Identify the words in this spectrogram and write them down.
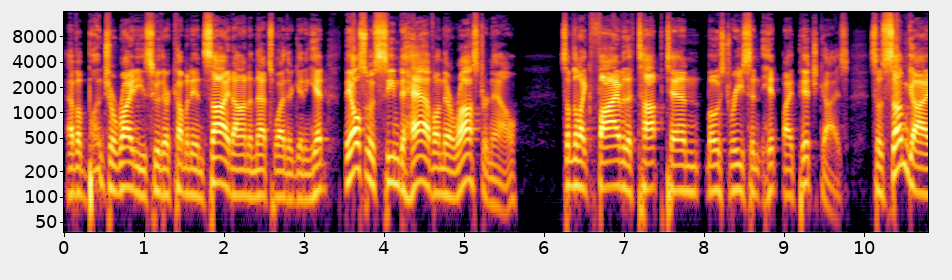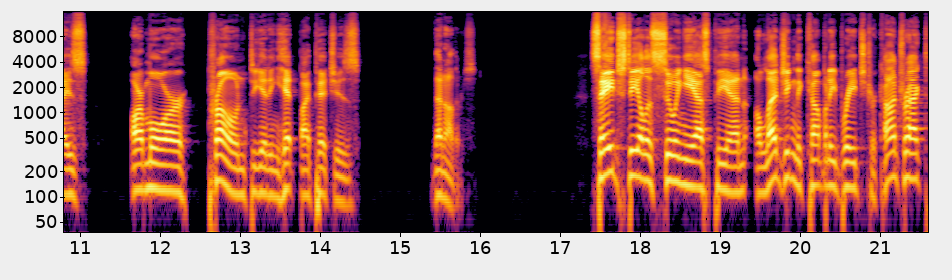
have a bunch of righties who they're coming inside on, and that's why they're getting hit. They also seem to have on their roster now something like five of the top 10 most recent hit by pitch guys. So some guys are more prone to getting hit by pitches than others. Sage Steele is suing ESPN, alleging the company breached her contract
